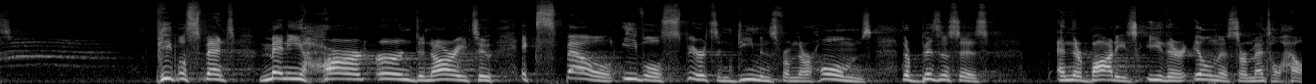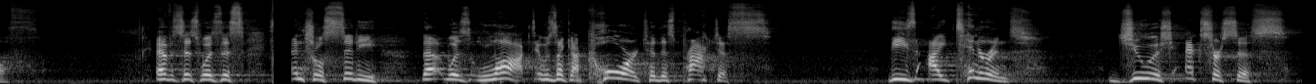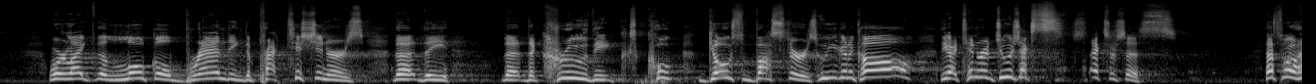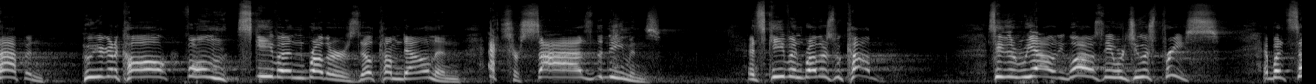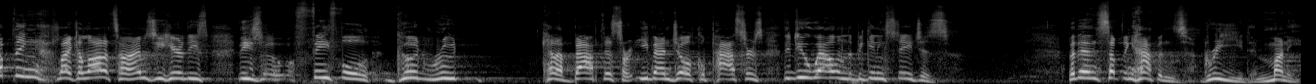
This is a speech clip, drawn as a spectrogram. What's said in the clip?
People spent many hard earned denarii to expel evil spirits and demons from their homes, their businesses, and their bodies, either illness or mental health. Ephesus was this central city that was locked, it was like a core to this practice. These itinerant Jewish exorcists were like the local branding, the practitioners, the, the, the, the crew, the quote, ghostbusters. Who are you going to call? The itinerant Jewish ex- exorcists. That's what happened. Who you're going to call? Phone Sceva and brothers. They'll come down and exorcise the demons. And Sceva and brothers would come. See, the reality was they were Jewish priests. But something like a lot of times you hear these, these faithful, good root kind of Baptists or evangelical pastors, they do well in the beginning stages. But then something happens greed and money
